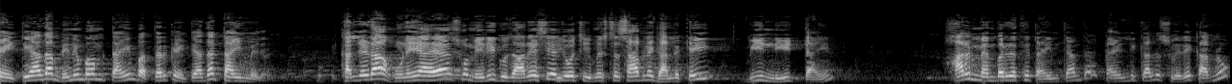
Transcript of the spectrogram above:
ਘੰਟਿਆਂ ਦਾ ਮਿਨੀਮਮ ਟਾਈਮ 72 ਘੰਟਿਆਂ ਦਾ ਟਾਈਮ ਮਿਲੇ। ਖੱਲੜਾ ਹੁਣੇ ਆਇਆ ਸੋ ਮੇਰੀ ਗੁਜ਼ਾਰਿਸ਼ ਹੈ ਜੋ ਚੀਫ ਮਿਨਿਸਟਰ ਸਾਹਿਬ ਨੇ ਗੱਲ ਕਹੀ ਵੀ ਨੀਡ ਟਾਈਮ ਹਰ ਮੈਂਬਰ ਇੱਥੇ ਟਾਈਮ ਚਾਹੁੰਦਾ ਕਾਈਂਡਲੀ ਕੱਲ ਸਵੇਰੇ ਕਰ ਲਓ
